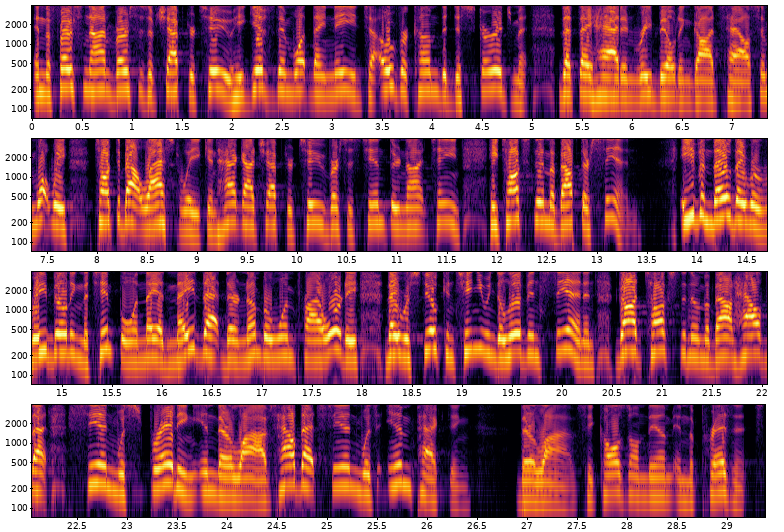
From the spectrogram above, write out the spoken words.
In the first nine verses of chapter 2, he gives them what they need to overcome the discouragement that they had in rebuilding God's house. And what we talked about last week in Haggai chapter 2, verses 10 through 19, he talks to them about their sin. Even though they were rebuilding the temple and they had made that their number one priority, they were still continuing to live in sin. And God talks to them about how that sin was spreading in their lives, how that sin was impacting their lives. He calls on them in the present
